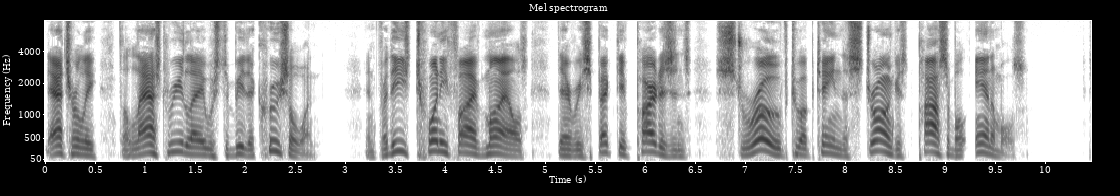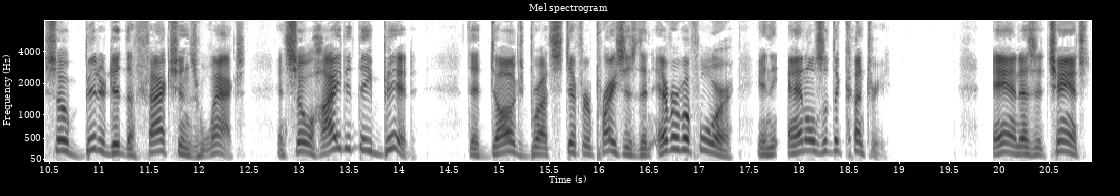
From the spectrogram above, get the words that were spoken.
Naturally, the last relay was to be the crucial one, and for these 25 miles their respective partisans strove to obtain the strongest possible animals. So bitter did the factions wax, and so high did they bid, that dogs brought stiffer prices than ever before in the annals of the country. And as it chanced,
